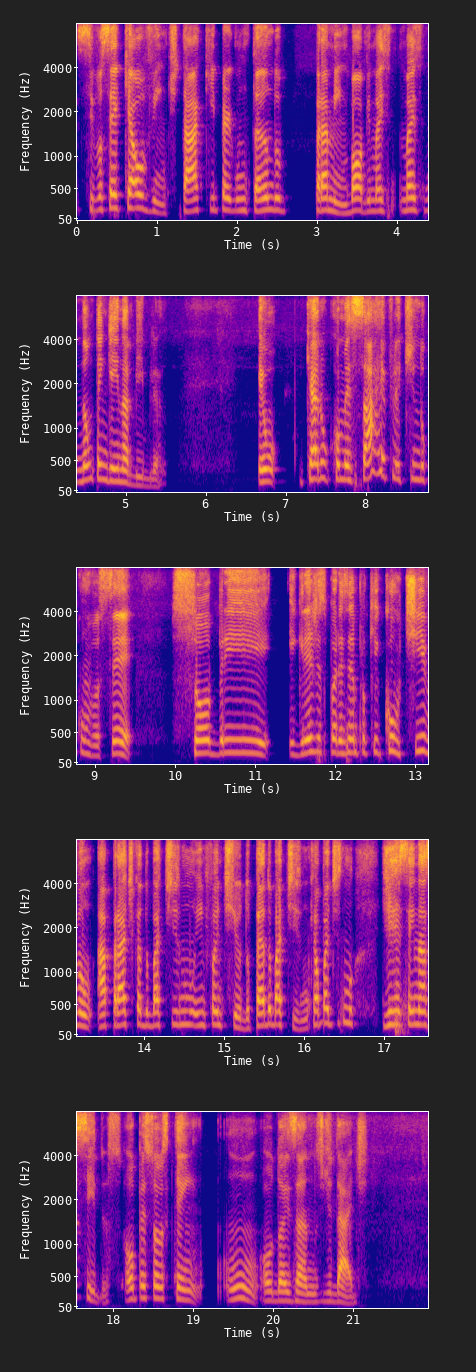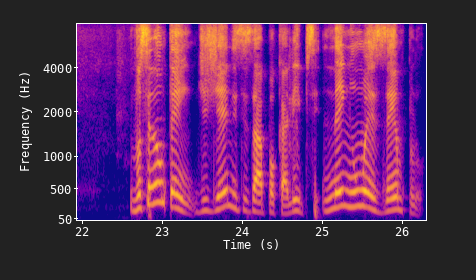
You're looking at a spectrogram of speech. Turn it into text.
se você quer ouvinte, tá aqui perguntando para mim, Bob, mas, mas não tem gay na Bíblia. Eu quero começar refletindo com você sobre igrejas, por exemplo, que cultivam a prática do batismo infantil, do pé do batismo, que é o batismo de recém-nascidos, ou pessoas que têm um ou dois anos de idade. Você não tem, de Gênesis a Apocalipse, nenhum exemplo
